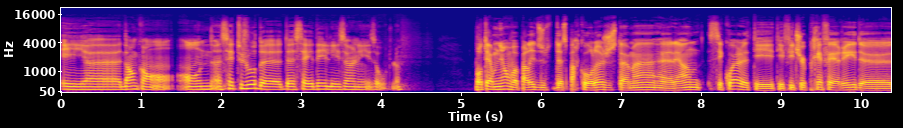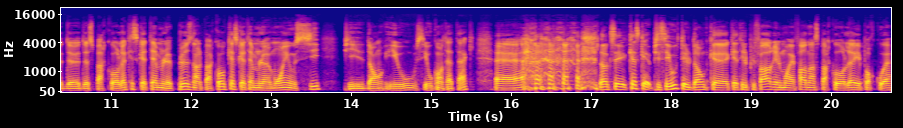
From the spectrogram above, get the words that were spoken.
Et euh, donc, on, essaie toujours de, s'aider les uns les autres. Pour terminer, on va parler de ce parcours-là, justement. Euh, Léandre, c'est quoi tes, features préférées de, ce parcours-là? Qu'est-ce que tu aimes le plus dans le parcours? Qu'est-ce que tu aimes le moins aussi? Puis donc, et où, c'est où qu'on t'attaque? Euh, donc, c'est, qu'est-ce que, puis c'est où que le plus fort et le moins fort dans ce parcours-là et pourquoi?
